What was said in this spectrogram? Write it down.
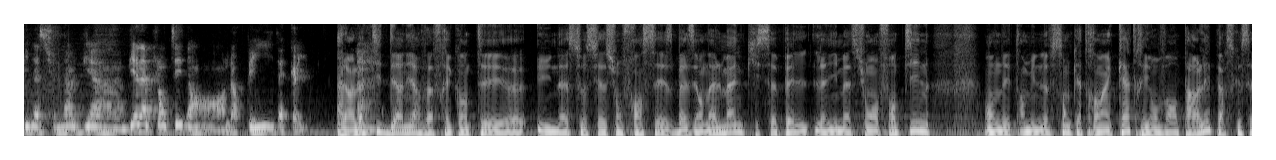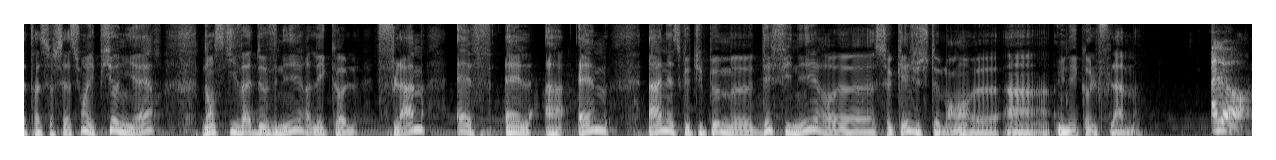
binationales bien bien implantées dans leur pays d'accueil. Alors, la petite dernière va fréquenter euh, une association française basée en Allemagne qui s'appelle l'animation enfantine. On est en 1984 et on va en parler parce que cette association est pionnière dans ce qui va devenir l'école Flamme, F-L-A-M. Anne, est-ce que tu peux me définir euh, ce qu'est justement euh, un- une école Flamme Alors,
